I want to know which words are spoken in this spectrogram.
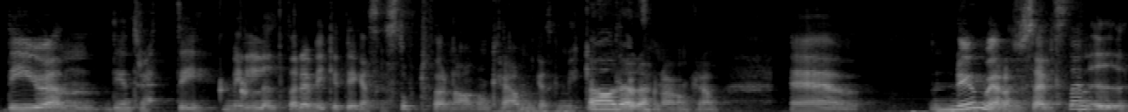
det är ju en, det är en 30 milliliter vilket är ganska stort för en ögonkräm, ganska mycket Ja, det är produkt för en ögonkräm. Eh, numera så säljs den i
